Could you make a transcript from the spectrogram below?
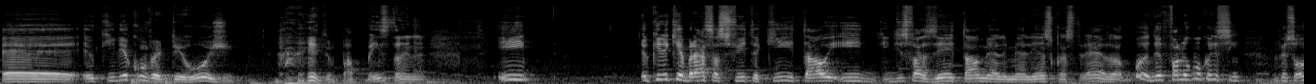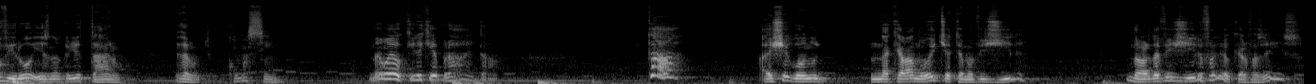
é, eu queria converter hoje. um papo bem estranho, né? E eu queria quebrar essas fitas aqui e tal, e, e desfazer e tal, minha, minha aliança com as trevas. Eu falei alguma coisa assim. O pessoal virou e eles não acreditaram. Eles falaram, como assim? Não, é, eu queria quebrar e tal. Tá. Aí chegou no, naquela noite, ia ter uma vigília. Na hora da vigília eu falei, eu quero fazer isso.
